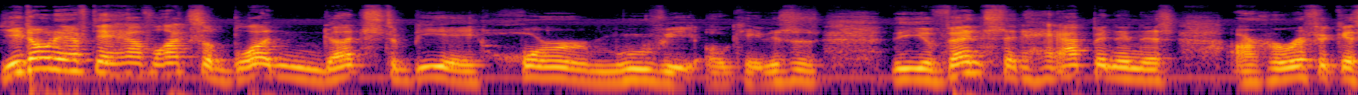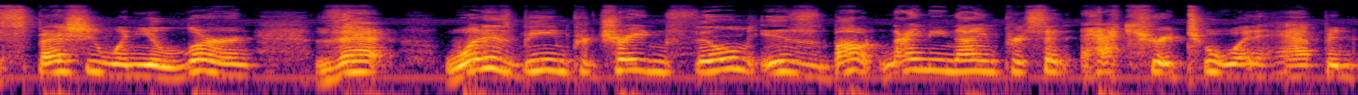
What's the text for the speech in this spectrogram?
you don't have to have lots of blood and guts to be a horror movie, okay? This is the events that happen in this are horrific, especially when you learn that what is being portrayed in film is about 99% accurate to what happened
